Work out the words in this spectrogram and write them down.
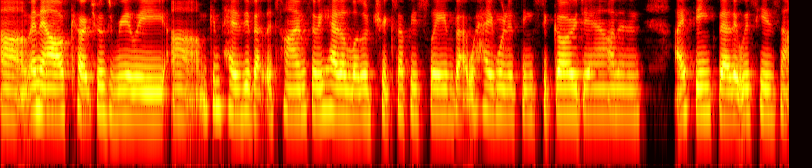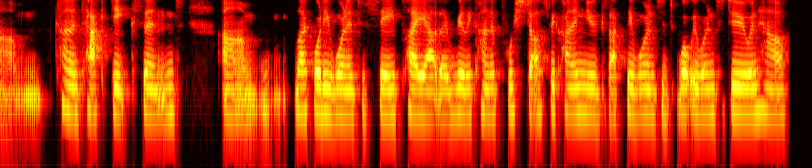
Um, and our coach was really um, competitive at the time, so he had a lot of tricks up his sleeve about how he wanted things to go down. And I think that it was his um, kind of tactics and um, like what he wanted to see play out that really kind of pushed us. We kind of knew exactly wanted to, what we wanted to do and how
